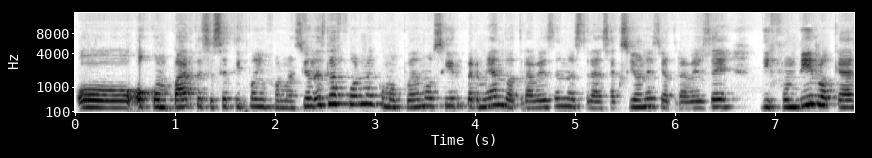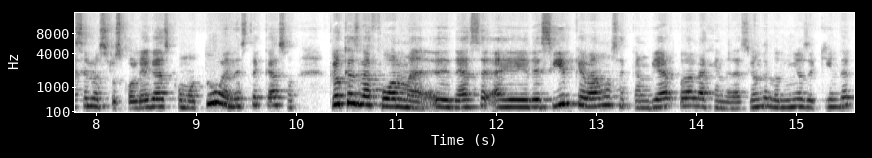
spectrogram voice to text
o, compartes ese tipo de información. Es la forma en cómo podemos ir permeando a través de nuestras acciones y a través de difundir lo que hacen nuestros colegas como tú en este caso. Creo que es la forma de eh, decir que vamos a cambiar toda la generación de los niños de kinder.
